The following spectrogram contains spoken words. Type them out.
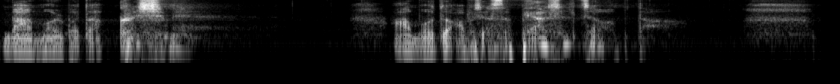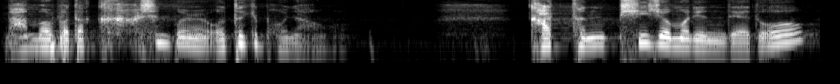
만물보다 크심해. 아무도 아버지에서 빼앗을 자 없다. 만물보다 크신 분을 어떻게 보냐고. 같은 피조물인데도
